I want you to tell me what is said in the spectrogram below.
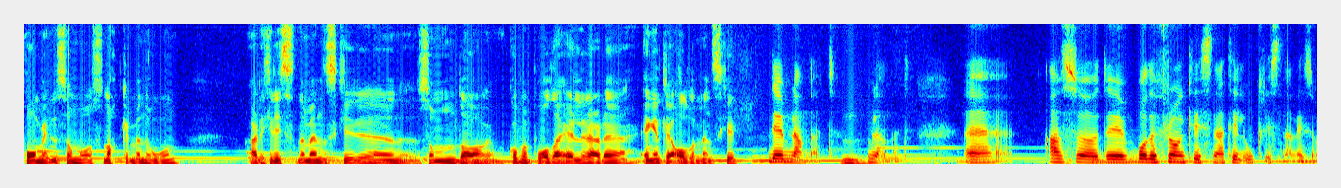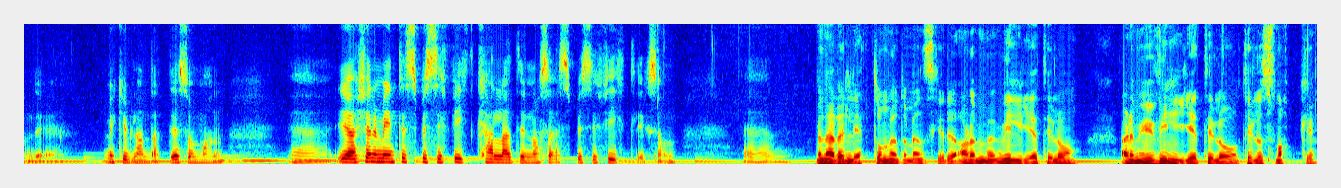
påminnelse om att snacka med någon, är det kristna människor som då kommer på dig eller är det egentligen alla människor? Det är blandat. blandat. Eh, alltså det är både från kristna till okristna. Liksom. Det är mycket blandat. Det som man, eh, jag känner mig inte specifikt kallad till något så här specifikt. Liksom. Eh, Men är det lätt att möta människor? Är det vilje till att, är det mycket vilje till att, till att snacka?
